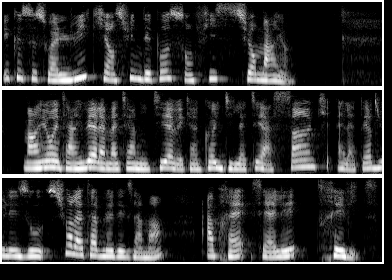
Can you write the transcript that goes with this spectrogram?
et que ce soit lui qui ensuite dépose son fils sur Marion. Marion est arrivée à la maternité avec un col dilaté à 5, elle a perdu les os sur la table d'examen, après, c'est allé très vite.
